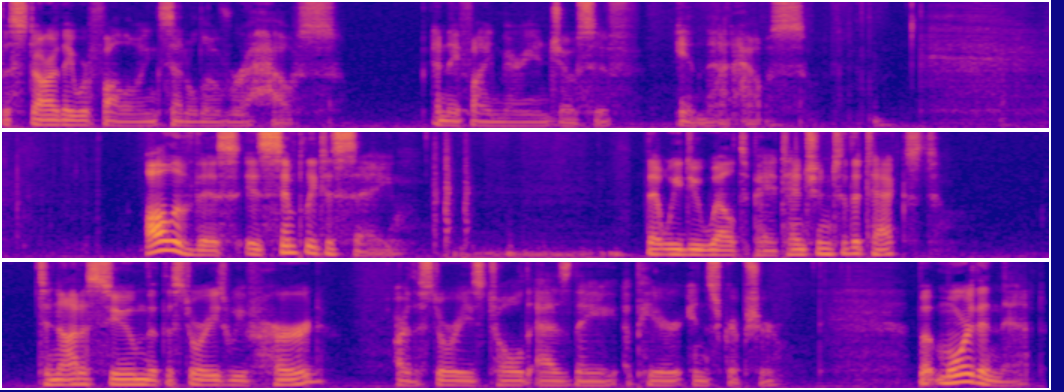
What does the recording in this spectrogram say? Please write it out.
the star they were following settled over a house, and they find Mary and Joseph in that house. All of this is simply to say that we do well to pay attention to the text, to not assume that the stories we've heard are the stories told as they appear in Scripture. But more than that,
